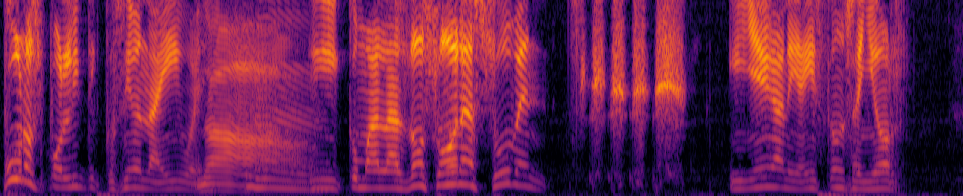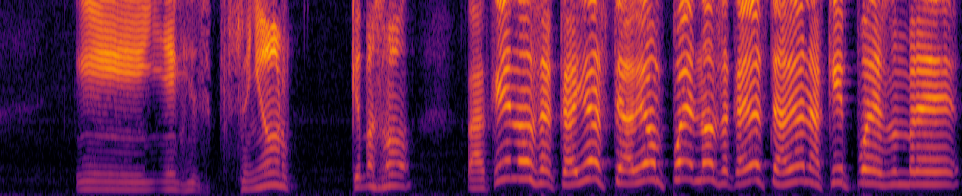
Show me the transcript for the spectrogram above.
Puros políticos iban ahí, güey. No. Y como a las dos horas suben. Y llegan y ahí está un señor. Y, y dije, señor, ¿qué pasó? Aquí no se cayó este avión, pues, no se cayó este avión aquí, pues, hombre.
